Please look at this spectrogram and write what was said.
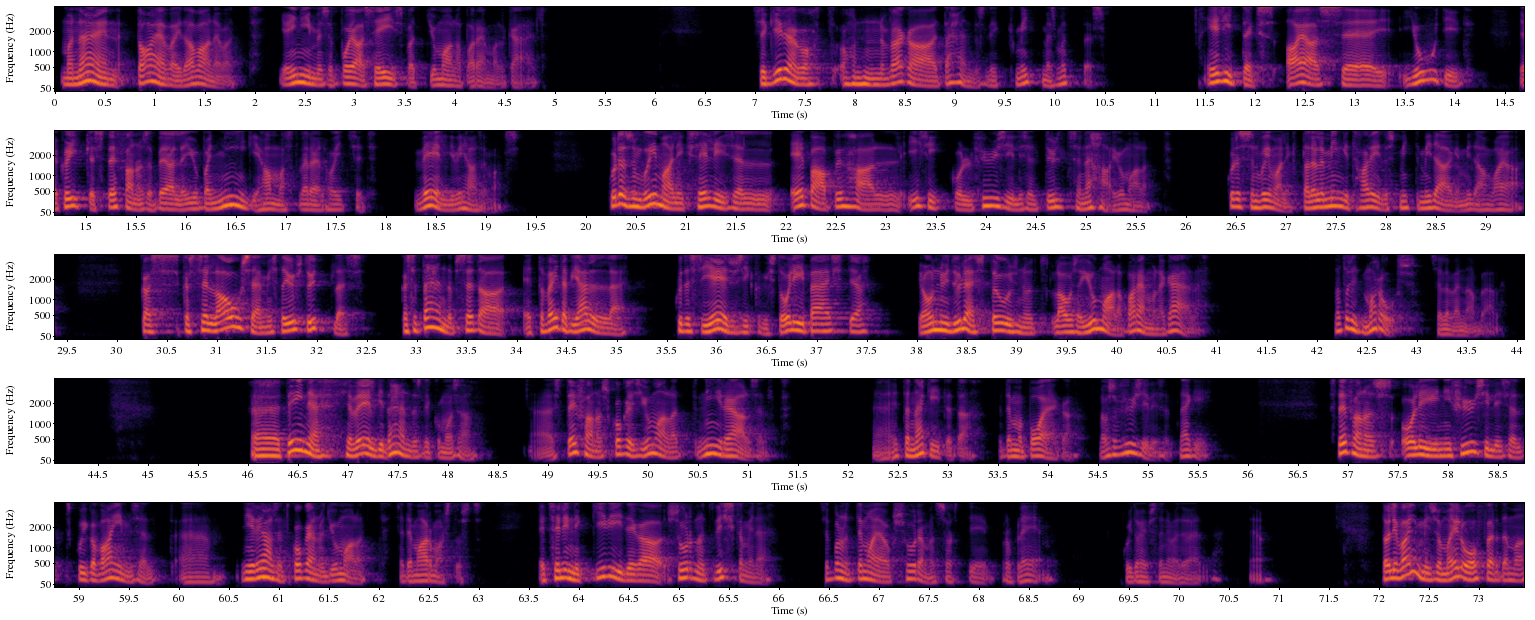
ma näen taevaid avanevat ja inimese poja seisvat Jumala paremal käel. see kirjakoht on väga tähenduslik mitmes mõttes. Esiteks ajas juudid ja kõik, kes Stefanuse peale juba niigi hammast verel hoidsid, veelgi vihasemaks kuidas on võimalik sellisel ebapühal isikul füüsiliselt üldse näha Jumalat? kuidas see on võimalik, tal ei ole mingit haridust, mitte midagi, mida on vaja. kas, kas see lause, mis ta just ütles, kas see tähendab seda, et ta väidab jälle, kuidas see Jeesus ikkagist oli päästja ja on nüüd üles tõusnud lausa Jumala paremale käele? Nad olid marus selle venna peale. teine ja veelgi tähenduslikum osa Äh, Stefanos koges Jumalat nii reaalselt, äh, et ta nägi teda ja tema poega, lausa füüsiliselt nägi. Stefanos oli nii füüsiliselt kui ka vaimselt äh, nii reaalselt kogenud Jumalat ja tema armastust, et selline kividega surnud viskamine, see polnud tema jaoks suuremat sorti probleem, kui tohib seda niimoodi öelda, jah. Ta oli valmis oma elu ohverdama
